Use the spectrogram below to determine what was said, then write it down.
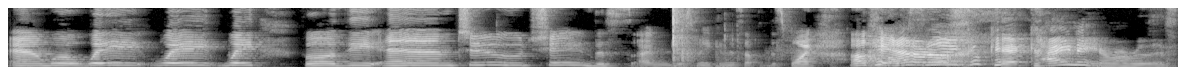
and we'll wait, wait, wait for the end to change. This I'm just making this up at this point. Okay, I, don't know. like, okay, I kind of remember this.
